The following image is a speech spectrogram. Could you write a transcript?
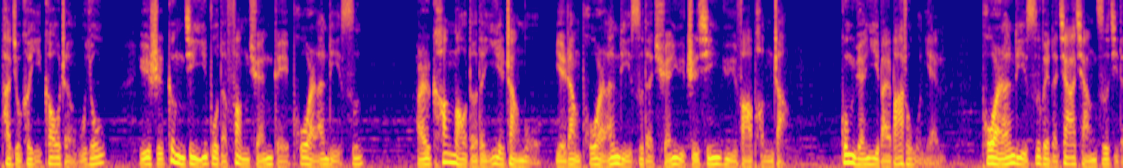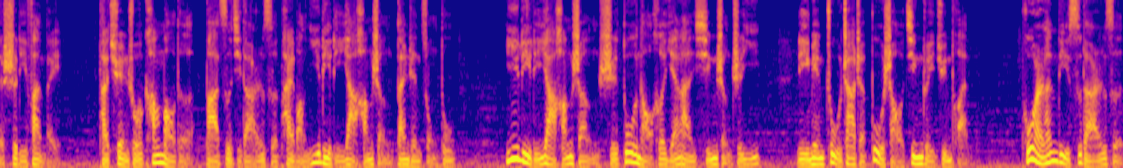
他就可以高枕无忧。于是更进一步的放权给普尔安利斯，而康茂德的一叶障目也让普尔安利斯的权欲之心愈发膨胀。公元一百八十五年，普尔安利斯为了加强自己的势力范围，他劝说康茂德把自己的儿子派往伊利里亚行省担任总督。伊利里亚行省是多瑙河沿岸行省之一，里面驻扎着不少精锐军团。普尔恩利斯的儿子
